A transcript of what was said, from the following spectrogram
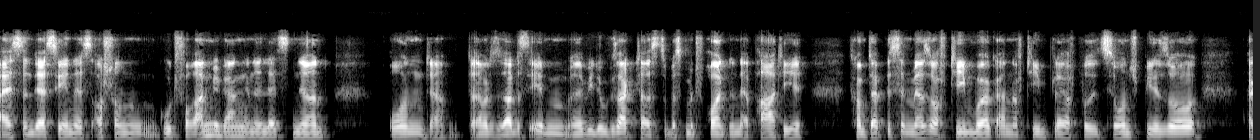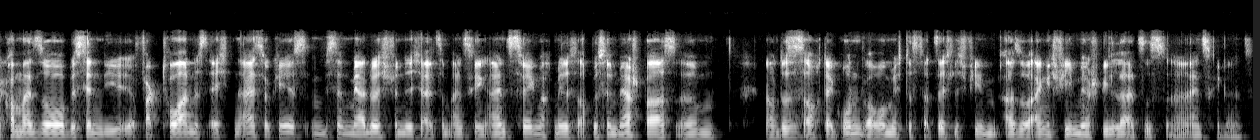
Heißt, in der Szene ist auch schon gut vorangegangen in den letzten Jahren. Und ja, da hat es eben, äh, wie du gesagt hast, du bist mit Freunden in der Party. Es kommt halt ein bisschen mehr so auf Teamwork an, auf Teamplay, auf Positionsspiel. So, da kommen halt so ein bisschen die Faktoren des echten Eishockeys ein bisschen mehr durch, finde ich, als im 1 gegen 1. Deswegen macht mir das auch ein bisschen mehr Spaß. Ähm, genau, das ist auch der Grund, warum ich das tatsächlich viel, also eigentlich viel mehr spiele als das äh, 1 gegen 1.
